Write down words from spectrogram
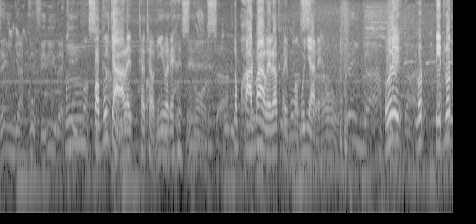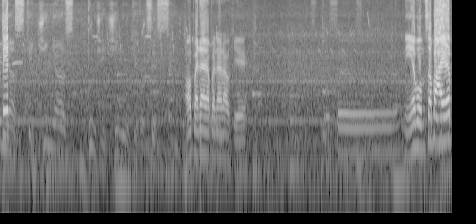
Venha conferir มึง aqui nosso ปอบผู้จ่า carro. อะไรแถวๆนี้วะเนี่ย Gostosa. รำคาญมากเลยนะครับไอ้บอมมุ้ยยาเนี่ยโอ้โห Venha เฮ้ย aproveitar รถติดรถติด pamonhas quentinhas do jeitinho que você sempre เอาไปได้แล้วไปได้แล้วโอเคนี่ครับผมสบายครับ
